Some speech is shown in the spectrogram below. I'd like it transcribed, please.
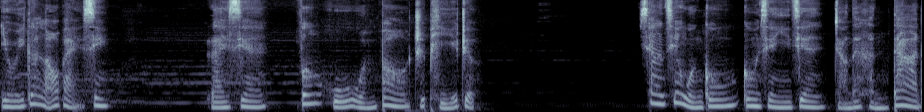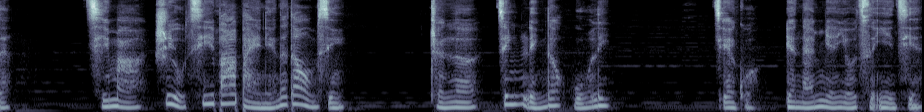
有一个老百姓来献风狐文豹之皮者，向晋文公贡献一件长得很大的，起码是有七八百年的道行，成了精灵的狐狸。结果也难免有此一劫，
